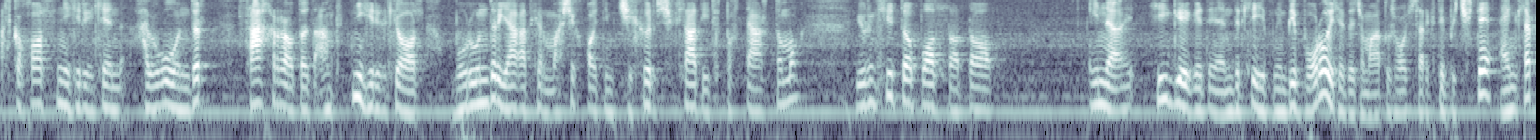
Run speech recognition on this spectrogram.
алкогольны хэрэглээ нь хавьгүй өндөр, сахар одоо амттны хэрэглээ бол бүр өндөр. Ягаад тэгэхээр маш их гоё юм чихэр, шоколад идэх дуртай ард юм. Ерөнхийдөө бол одоо энэ хийгээ гэдэг амьдралын хэвгэн би буруу хэлээд байж магадгүй шуужлаар гэхдээ бичгтээ англиар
